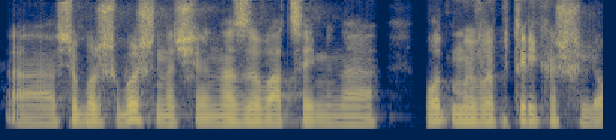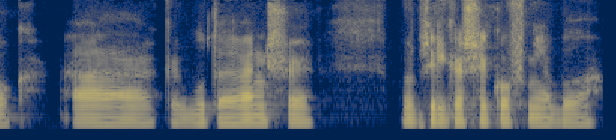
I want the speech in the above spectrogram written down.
все больше и больше начали называться именно вот мы Web3 кошелек, а как будто раньше Web3 кошельков не было.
